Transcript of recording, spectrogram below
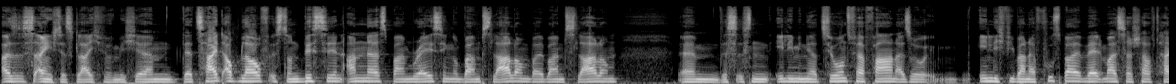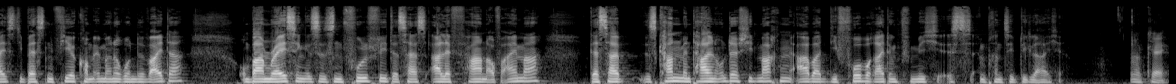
also es ist eigentlich das gleiche für mich. Ähm, der Zeitablauf ist so ein bisschen anders beim Racing und beim Slalom, weil beim Slalom ähm, das ist ein Eliminationsverfahren, also ähnlich wie bei einer Fußball-Weltmeisterschaft heißt, die besten vier kommen immer eine Runde weiter. Und beim Racing ist es ein Full Fleet, das heißt, alle fahren auf einmal. Deshalb, es kann einen mentalen Unterschied machen, aber die Vorbereitung für mich ist im Prinzip die gleiche. Okay.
